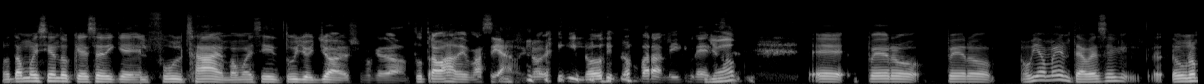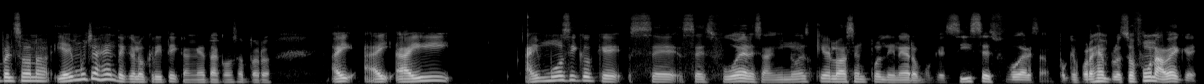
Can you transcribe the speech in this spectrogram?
No estamos diciendo que ese de que el full time, vamos a decir tuyo, Josh, porque no, tú trabajas demasiado y no, y no, y no para la iglesia. Eh, pero, pero obviamente a veces eh, una persona, y hay mucha gente que lo critican esta cosa, pero hay, hay, hay, hay músicos que se, se esfuerzan y no es que lo hacen por dinero, porque sí se esfuerzan. Porque, por ejemplo, eso fue una vez que,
